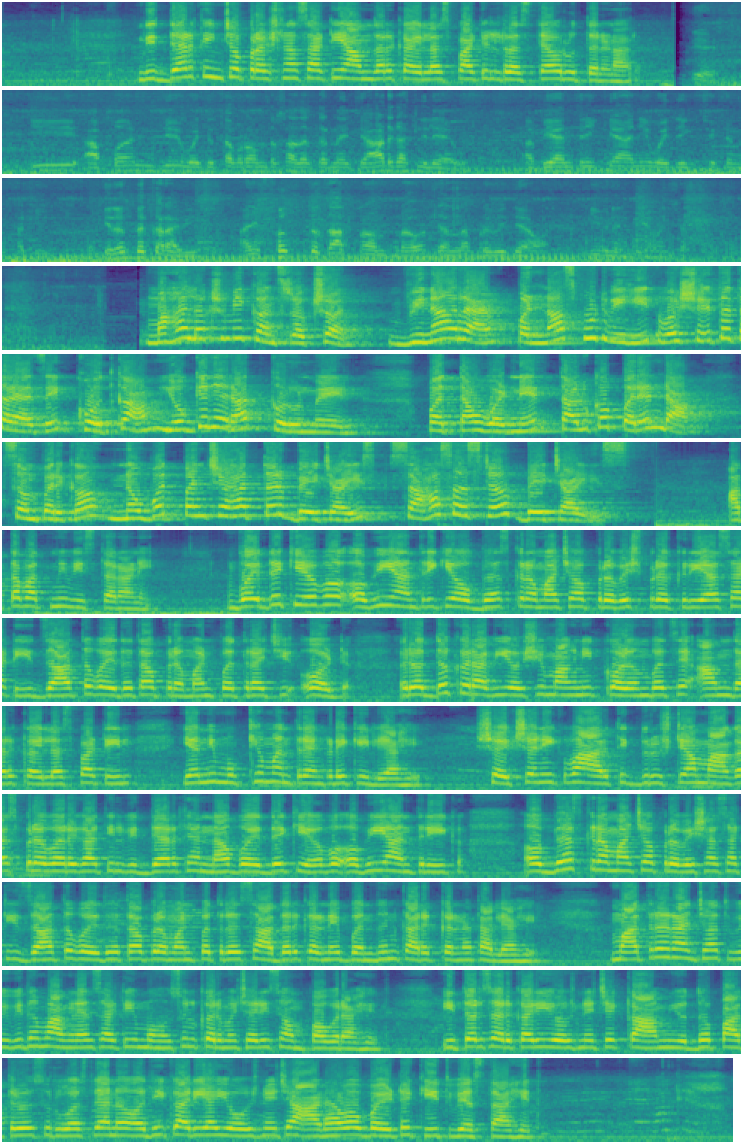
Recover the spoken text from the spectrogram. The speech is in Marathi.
विद्यार्थ्यांच्या प्रश्नासाठी आमदार कैलास पाटील रस्त्यावर उतरणार. की आपण जे वैधता प्रमाणपत्र सादर करण्याची आड घातलेली आहे अभियांत्रिकी आणि वैद्यकीय शिक्षणासाठी ती रद्द करावी आणि फक्त जात प्रमाणपत्रावर त्यांना प्रवेश द्यावा ही विनंती आहे माझ्या महालक्ष्मी कन्स्ट्रक्शन विना रॅम्प पन्नास फूट विहीर व शेततळ्याचे खोदकाम योग्य दरात करून मिळेल. पत्ता वडनेर तालुका परंडा संपर्क नव्वद पंच्याहत्तर बेचाळीस सहासष्ट बेचाळीस. आता बातमी विस्ताराने. वैद्यकीय व अभियांत्रिकी अभ्यासक्रमाच्या प्रवेश प्रक्रियासाठी जात वैधता प्रमाणपत्राची अट रद्द करावी अशी मागणी कळंबचे आमदार कैलास पाटील यांनी मुख्यमंत्र्यांकडे केली आहे. शैक्षणिक व आर्थिकदृष्ट्या मागास प्रवर्गातील विद्यार्थ्यांना वैद्यकीय व अभियांत्रिक अभ्यासक्रमाच्या प्रवेशासाठी जात वैधता प्रमाणपत्र सादर करणे बंधनकारक करण्यात आले आहे. मात्र राज्यात विविध मागण्यांसाठी महसूल कर्मचारी संपावर आहेत. इतर सरकारी योजनेचे काम युद्धपातळीवर सुरू असल्यानं अधिकारी या योजनेच्या आढावा बैठकीत व्यस्त आहेत.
